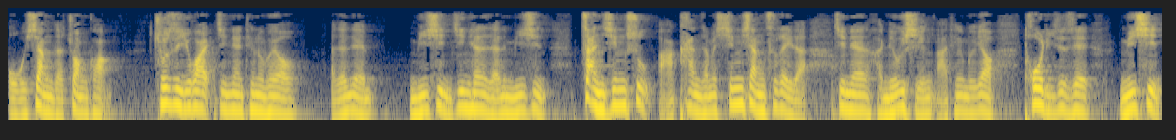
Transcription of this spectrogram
偶像的状况。除此以外，今天听众朋友，人人迷信，今天的人迷信。占星术啊，看什么星象之类的，今天很流行啊。听众要脱离这些迷信。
